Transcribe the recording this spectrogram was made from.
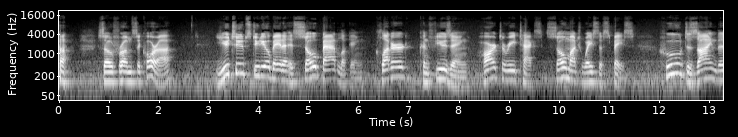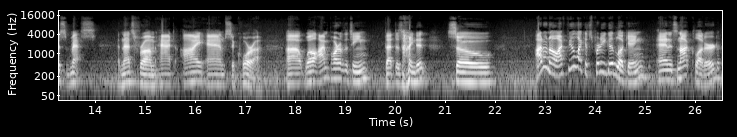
so from Sakura, YouTube Studio Beta is so bad looking, cluttered, confusing, hard to read text, so much waste of space. Who designed this mess? And that's from at I am Sakura. Uh, well, I'm part of the team that designed it, so I don't know, I feel like it's pretty good looking and it's not cluttered,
